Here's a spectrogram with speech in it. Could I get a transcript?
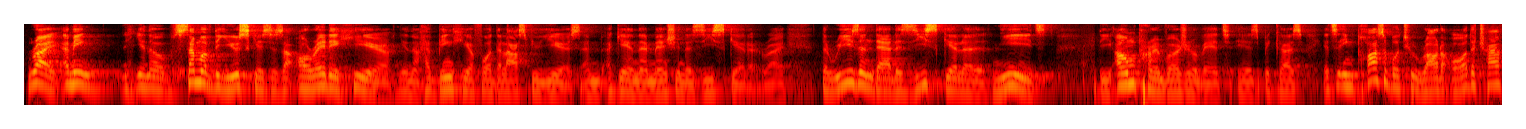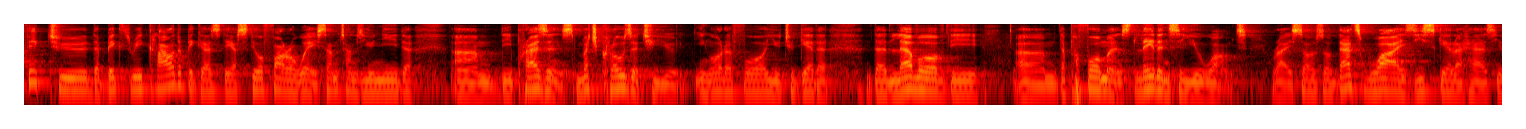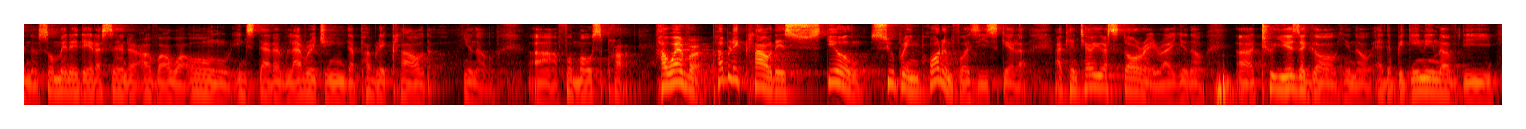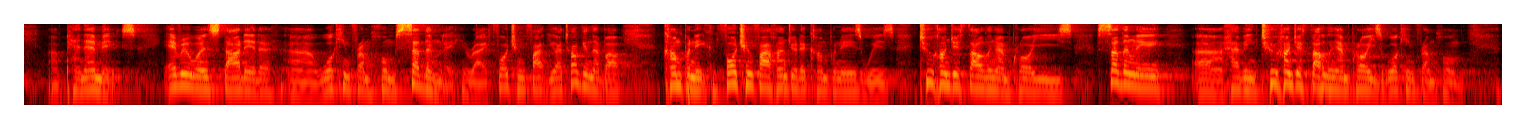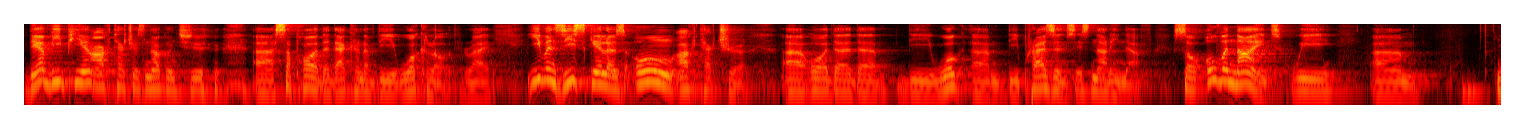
Right. I mean, you know, some of the use cases are already here, you know, have been here for the last few years. And again, I mentioned the Zscaler, right? The reason that the Zscaler needs the on-prem version of it is because it's impossible to route all the traffic to the big three cloud because they are still far away. Sometimes you need um, the presence much closer to you in order for you to get a, the level of the, um, the performance latency you want, right? So, so that's why Zscaler has you know, so many data center of our own instead of leveraging the public cloud you know, uh, for most part. However, public cloud is still super important for Zscaler. I can tell you a story, right? You know, uh, two years ago, you know, at the beginning of the uh, pandemics, everyone started uh, working from home suddenly, right? Fortune 5, you are talking about company, Fortune 500 companies with 200,000 employees, suddenly uh, having 200,000 employees working from home their VPN architecture is not going to uh, support that kind of the workload, right? Even Zscaler's own architecture uh, or the, the, the, work, um, the presence is not enough. So overnight, we um,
